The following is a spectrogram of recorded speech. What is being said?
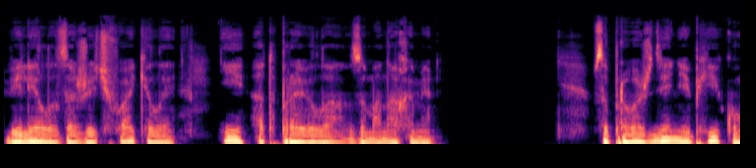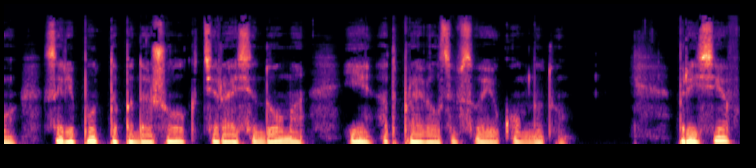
велела зажечь факелы и отправила за монахами. В сопровождении Пхику Сарипутта подошел к террасе дома и отправился в свою комнату. Присев,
